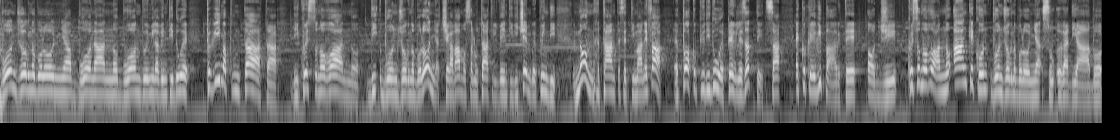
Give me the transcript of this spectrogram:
Buongiorno Bologna, buon anno, buon 2022, prima puntata di questo nuovo anno di Buongiorno Bologna. Ci eravamo salutati il 20 dicembre, quindi non tante settimane fa, eh, poco più di due per l'esattezza. Ecco che riparte oggi questo nuovo anno anche con Buongiorno Bologna su Radiabo.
